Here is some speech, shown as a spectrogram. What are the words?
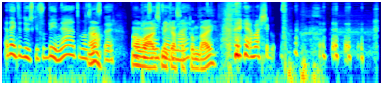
Jeg tenkte du skulle få begynne, Thomas Ja. Asgaard. Og hva er det som ikke er sagt sagt om deg? ja, vær så god.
